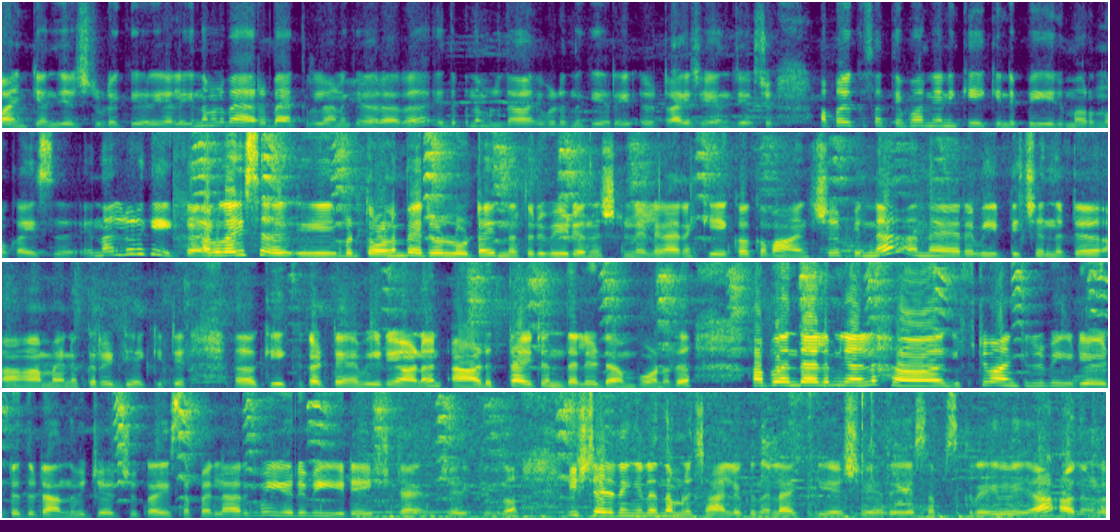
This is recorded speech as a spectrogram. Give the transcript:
വാങ്ങിക്കാൻ വിചാരിച്ചിട്ട് ഇവിടെ കയറി അല്ലെങ്കിൽ നമ്മൾ വേറെ ബേക്കറിയിലാണ് കയറാറ് ഇതിപ്പോൾ നമ്മൾ ഇതാ ഇവിടെ നിന്ന് കയറി ട്രൈ ചെയ്യാമെന്ന് വിചാരിച്ചു. അപ്പോൾ സത്യം പറഞ്ഞാൽ ഈ കേക്കിന്റെ പേര് മറന്നു കൈസ് നല്ലൊരു കേക്ക് അപ്പോൾ കൈസ് ഇവിടത്തോളം പേരുള്ളൂ കേട്ടോ ഇന്നത്തെ ഒരു വീഡിയോ എന്ന് വെച്ചിട്ടുണ്ടെങ്കിൽ. കാരണം കേക്കൊക്കെ വാങ്ങിച്ച് പിന്നെ നേരെ വീട്ടിൽ ചെന്നിട്ട് അമ്മേനൊക്കെ റെഡിയാക്കിയിട്ട് കേക്ക് കട്ട് ചെയ്യുന്ന വീഡിയോ ആണ്. അടുത്തായിട്ട് എന്തായാലും ഇടാൻ പോണത്. അപ്പോൾ എന്തായാലും ഞാൻ ഗിഫ്റ്റ് വാങ്ങിക്കുന്ന വീഡിയോ ആയിട്ട് ഇതിട്ടാന്ന് വിചാരിച്ചു ഗൈസ് അപ്പോൾ എല്ലാവർക്കും ഈ ഒരു വീഡിയോ ഇഷ്ടമായെന്ന് വിചാരിക്കുന്നു. ഇഷ്ടമായിട്ടുണ്ടെങ്കിൽ നമ്മൾ ചാനലൊക്കെ ഒന്ന് ലൈക്ക് ചെയ്യുക ഷെയർ ചെയ്യുക സബ്സ്ക്രൈബ് ചെയ്യുക. അത് നിങ്ങൾ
